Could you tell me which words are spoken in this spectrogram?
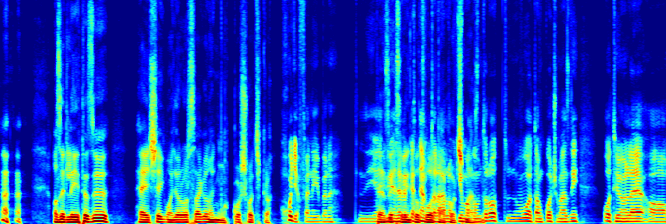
az egy létező helység Magyarországon, hogy makkos hogyka. Hogy a fenében? -e? Ilyen ott nem találok ki magamtól. Ott voltam kocsmázni, ott jön le, a,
